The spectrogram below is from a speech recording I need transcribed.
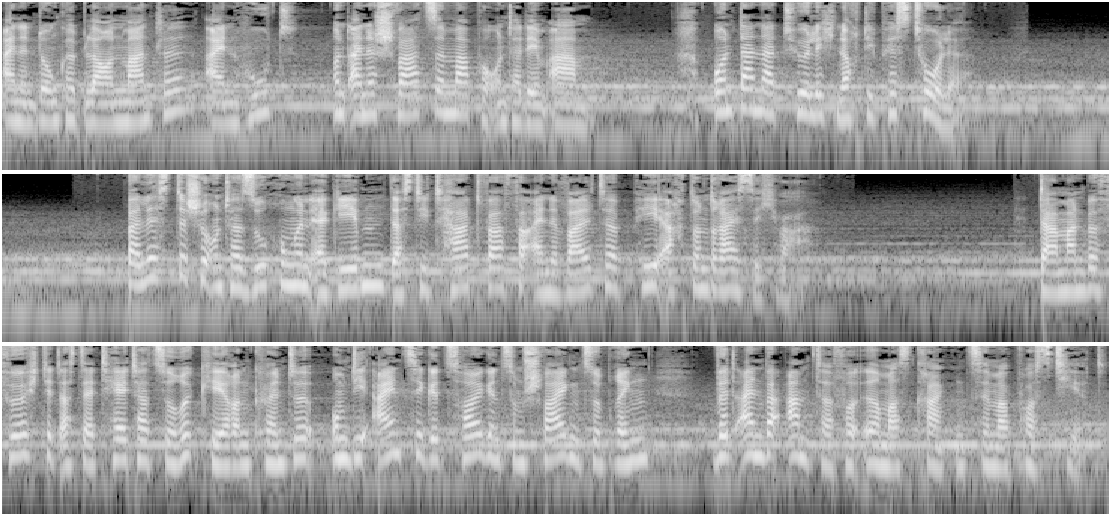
einen dunkelblauen Mantel, einen Hut und eine schwarze Mappe unter dem Arm. Und dann natürlich noch die Pistole. Ballistische Untersuchungen ergeben, dass die Tatwaffe eine Walter P38 war. Da man befürchtet, dass der Täter zurückkehren könnte, um die einzige Zeugin zum Schweigen zu bringen, wird ein Beamter vor Irmas Krankenzimmer postiert.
